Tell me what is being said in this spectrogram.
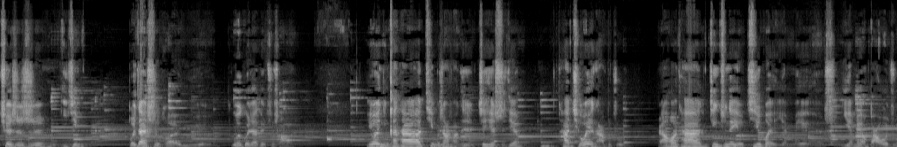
确实是已经。不再适合于为国家队出场了，因为你看他替补上场这这些时间，他球也拿不住，然后他禁区内有机会也没也没有把握住，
